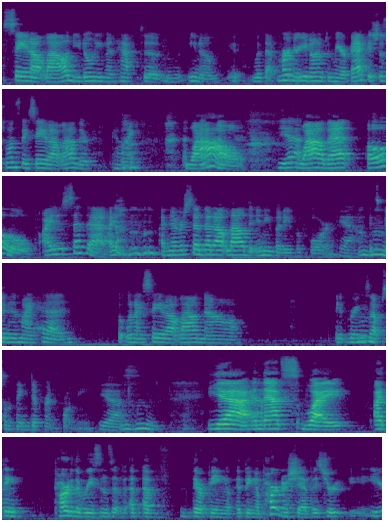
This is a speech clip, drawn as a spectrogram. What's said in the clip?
say it out loud, you don't even have to, you know, with that partner, you don't have to mirror back. It's just once they say it out loud, they're kind of like, "Wow, yeah, wow, that oh, I just said that. I I've never said that out loud to anybody before. Yeah. It's mm-hmm. been in my head, but when I say it out loud now, it brings mm-hmm. up something different for me. Yes. Mm-hmm. Yeah, and that's why I think part of the reasons of, of, of there being of being a partnership is you're, you're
